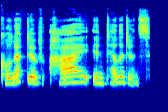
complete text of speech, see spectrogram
collective high intelligence.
